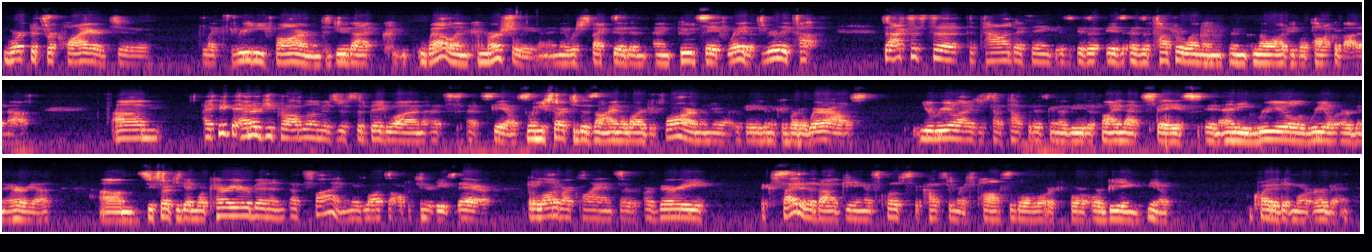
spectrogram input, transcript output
work that's required to like 3d farm and to do that well and commercially and in a respected and, and food safe way that's really tough. So access to, to talent i think is, is, a, is, is a tougher one than, than, a lot of people talk about enough. Um, I think the energy problem is just a big one at, at scale. So when you start to design a larger farm and you're like, okay, you're going to convert a warehouse, you realize just how tough it is going to be to find that space in any real, real urban area. Um, so you start to get more peri-urban, and that's fine. There's lots of opportunities there. But a lot of our clients are, are very excited about being as close to the customer as possible, or, or, or being, you know, quite a bit more urban.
